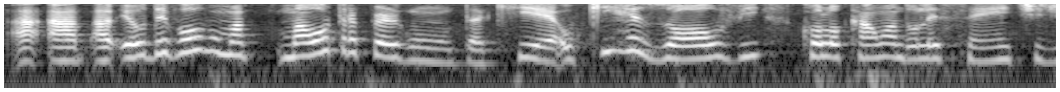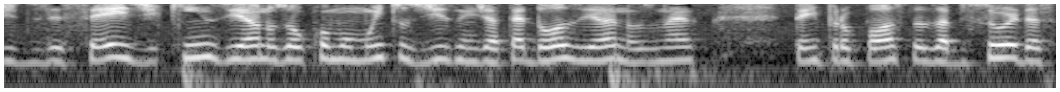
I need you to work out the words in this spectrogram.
a, a, eu devolvo uma, uma outra pergunta, que é o que resolve colocar um adolescente de 16, de 15 anos, ou como muitos dizem, de até 12 anos, né, tem propostas absurdas,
